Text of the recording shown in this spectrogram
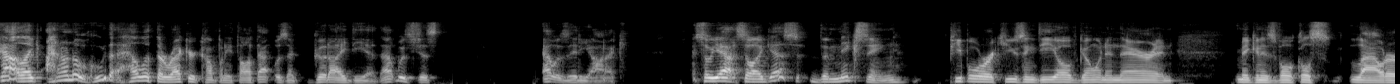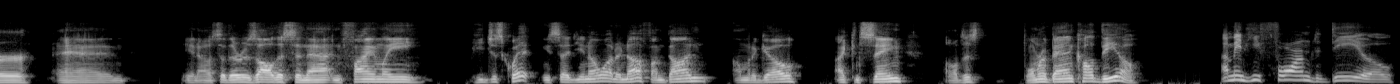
yeah, like I don't know who the hell at the record company thought that was a good idea. That was just that was idiotic. So yeah, so I guess the mixing, people were accusing Dio of going in there and making his vocals louder and you know so there was all this and that. And finally he just quit. He said you know what? Enough. I'm done. I'm gonna go. I can sing. I'll just form a band called dio i mean he formed dio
